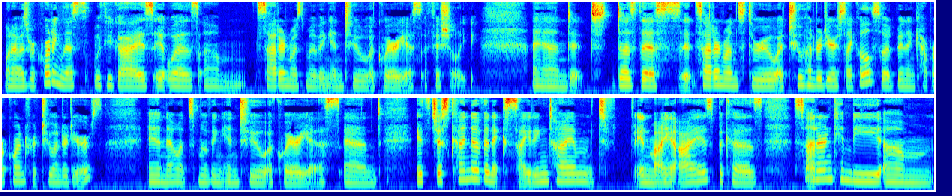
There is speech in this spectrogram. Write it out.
when I was recording this with you guys, it was um, Saturn was moving into Aquarius officially. And it does this, it Saturn runs through a 200 year cycle. So it'd been in Capricorn for 200 years and now it's moving into Aquarius. And it's just kind of an exciting time to, in my eyes because Saturn can be um,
